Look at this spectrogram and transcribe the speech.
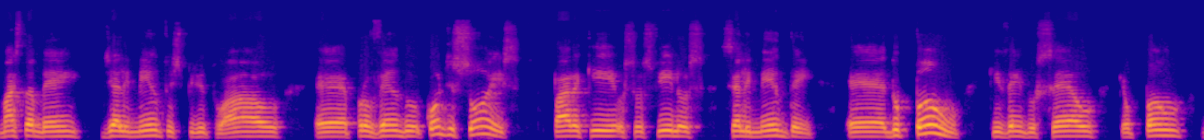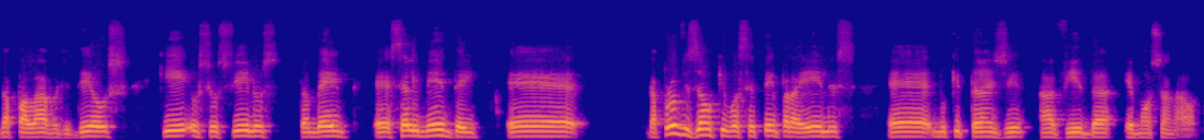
mas também de alimento espiritual, é, provendo condições para que os seus filhos se alimentem é, do pão que vem do céu, que é o pão da palavra de Deus, que os seus filhos também é, se alimentem é, da provisão que você tem para eles é, no que tange à vida emocional.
